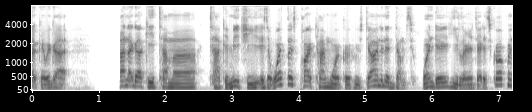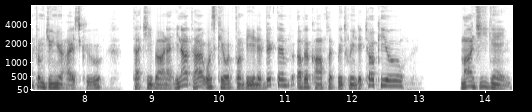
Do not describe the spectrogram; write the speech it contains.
Okay, we got Hanagaki Tama Takemichi is a worthless part-time worker who's down in the dumps. One day, he learns that his girlfriend from junior high school, Tachibana Hinata, was killed from being a victim of a conflict between the Tokyo Manji gang.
